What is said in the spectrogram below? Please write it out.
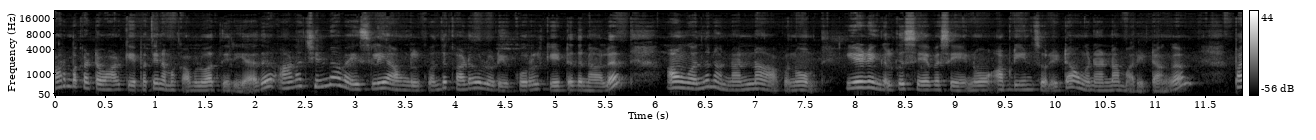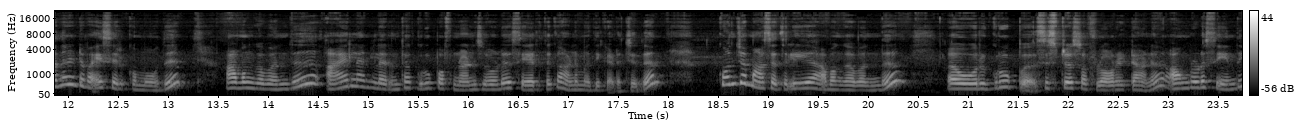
ஆரம்பக்கட்ட வாழ்க்கையை பற்றி நமக்கு அவ்வளோவா தெரியாது. ஆனால் சின்ன வயசுலேயே அவங்களுக்கு வந்து கடவுளுடைய குரல் கேட்டதுனால அவங்க வந்து நான் நன்னா ஆகணும் ஏழைங்களுக்கு சேவை செய்யணும் அப்படின்னு சொல்லிட்டு அவங்க நன்னா மாறிட்டாங்க. பதினெட்டு வயசு இருக்கும்போது அவங்க வந்து அயர்லாண்டில் இருந்த குரூப் ஆஃப் நன்ஸோடு சேர்த்துக்கு அனுமதி கிடச்சிது. கொஞ்சம் மாதத்துலேயே அவங்க வந்து ஒரு குரூப் சிஸ்டர்ஸ் ஆஃப் லாரிட்டானு அவங்களோட சேர்ந்து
